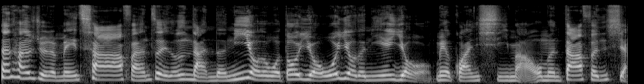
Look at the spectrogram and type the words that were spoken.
但他就觉得没差，反正这里都是男的，你有的我都有，我有的你也有，没有关系嘛，我们大家分享。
